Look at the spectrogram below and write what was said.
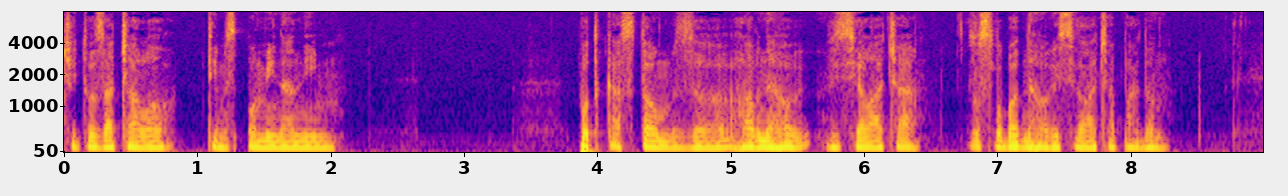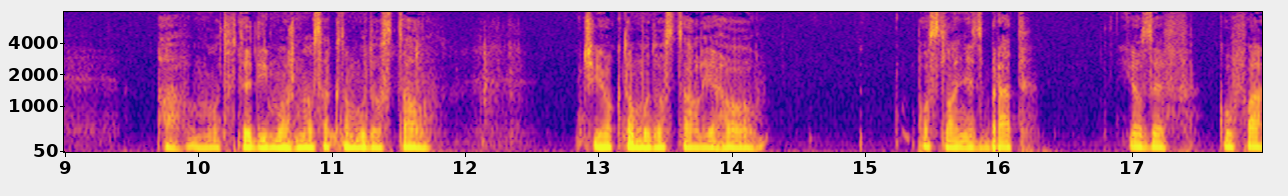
Či to začalo tým spomínaným podcastom z hlavného vysielača, zo slobodného vysielača, pardon. A odvtedy možno sa k tomu dostal, či ho k tomu dostal jeho poslanec brat Jozef Kufa,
